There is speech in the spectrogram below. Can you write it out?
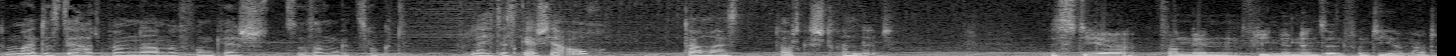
Du meintest, er hat beim Namen von Gash zusammengezuckt. Vielleicht ist Gash ja auch damals dort gestrandet. Wisst ihr von den fliegenden Inseln von Tiamat?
